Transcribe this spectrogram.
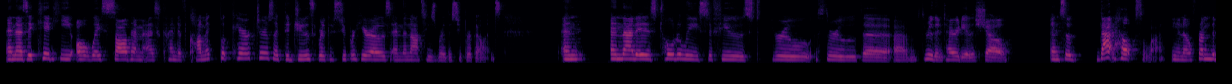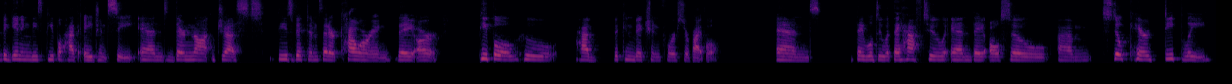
And as a kid, he always saw them as kind of comic book characters, like the Jews were the superheroes and the Nazis were the supervillains. And and that is totally suffused through through the um, through the entirety of the show. And so that helps a lot. You know, from the beginning, these people have agency and they're not just these victims that are cowering. They are people who have the conviction for survival and they will do what they have to and they also um, still care deeply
